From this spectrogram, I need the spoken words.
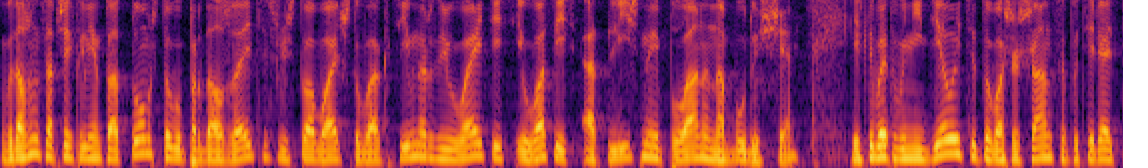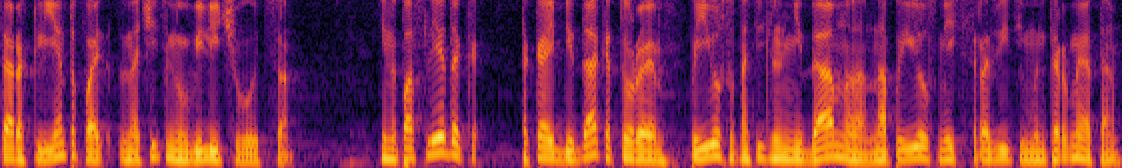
Вы должны сообщать клиенту о том, что вы продолжаете существовать, что вы активно развиваетесь и у вас есть отличные планы на будущее. Если вы этого не делаете, то ваши шансы потерять старых клиентов значительно увеличиваются. И напоследок, такая беда, которая появилась относительно недавно, она появилась вместе с развитием интернета.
